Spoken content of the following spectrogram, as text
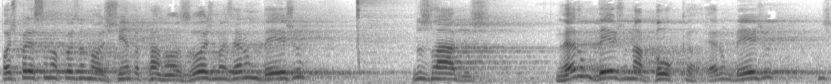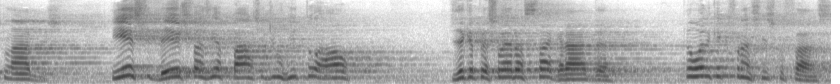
Pode parecer uma coisa nojenta para nós hoje, mas era um beijo nos lábios. Não era um beijo na boca, era um beijo nos lábios. E esse beijo fazia parte de um ritual. Dizia que a pessoa era sagrada. Então olha o que, que Francisco faz.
